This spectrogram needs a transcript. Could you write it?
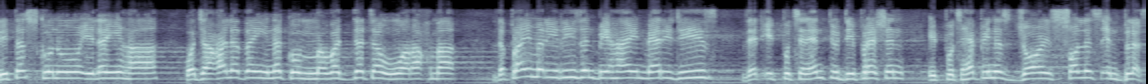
لتسكنوا إليها وجعل بينكم مودة ورحمة The primary reason behind marriage is that it puts an end to depression, it puts happiness, joy, solace and bliss.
